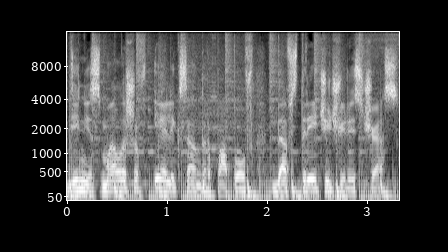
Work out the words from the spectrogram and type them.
Денис Малышев и Александр Попов. До встречи через час.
